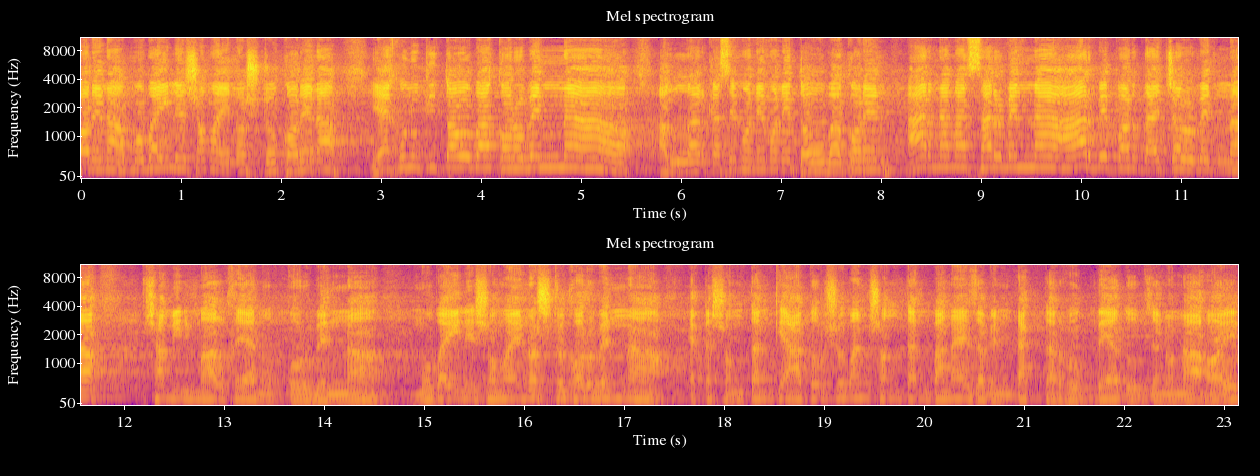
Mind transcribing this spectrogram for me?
করে না, মোবাইলে সময় নষ্ট করে না। এখনও কি তওবা করবেন না? আল্লাহর কাছে মনে মনে তওবা করেন, আর নামাজ ছাড়বেন না, আর বেপর্দায় চলবেন না, স্বামীর মাল খেয়ানত করবেন না। মোবাইলে সময় নষ্ট করবেন না। একটা সন্তানকে আদর্শবান সন্তান বানায় যাবেন, ডাক্তার হোক, বেয়াদব যেন না হয়।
